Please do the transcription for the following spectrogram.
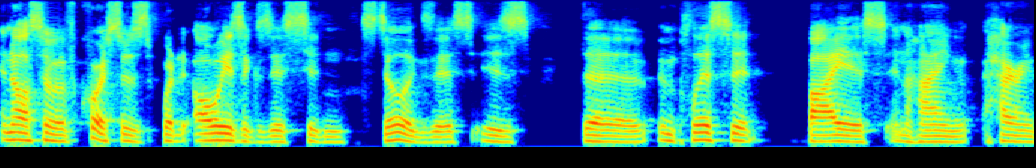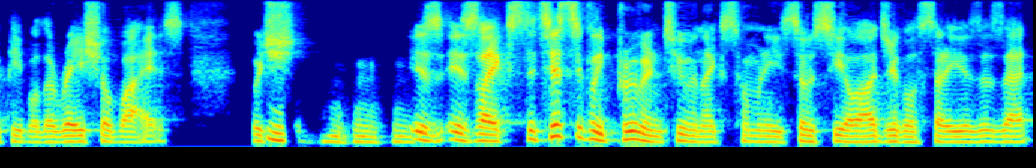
and also of course there's what always existed and still exists is the implicit bias in hiring hiring people, the racial bias, which mm-hmm. is is like statistically proven too in like so many sociological studies, is that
